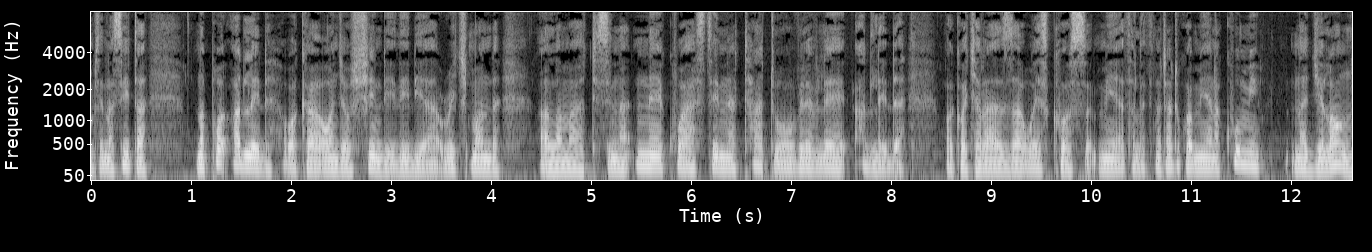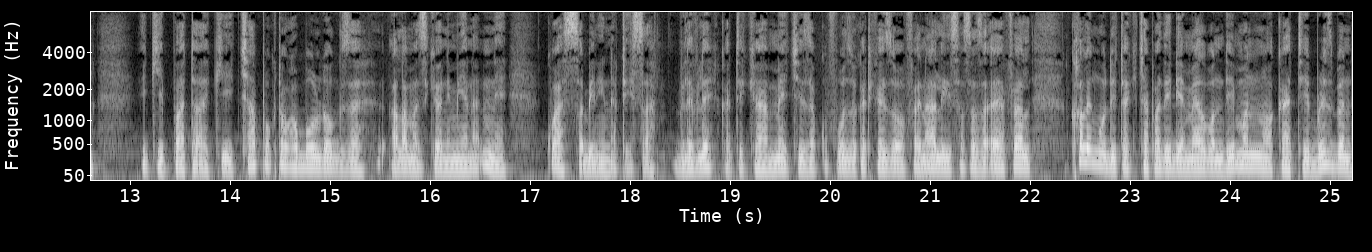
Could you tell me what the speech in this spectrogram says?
56 na Port Adelaide wakaonja ushindi dhidi ya Richmond alama 94 kwa 63. Vilevile Adelaide wakiwacharaza West Coast 133 kwa 110 na Geelong ikipata kichapo kutoka kwa Bulldogs alama zikiwa ni 104 kwa 79. Vilevile katika mechi za kufuzu katika hizo fainali sasa za AFL, Collingwood itakichapa dhidi ya Melbourne Demon, wakati Brisbane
